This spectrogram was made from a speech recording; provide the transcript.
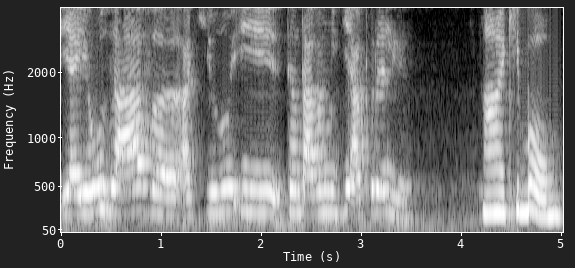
E aí eu usava aquilo e tentava me guiar por ali. Ai, que bom.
